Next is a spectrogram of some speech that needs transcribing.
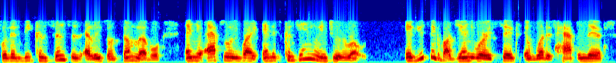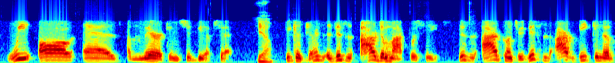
for there to be consensus, at least on some level. And you're absolutely right. And it's continuing to erode. If you think about January 6th and what has happened there, we all as Americans should be upset. Yeah. Because this is our democracy. This is our country. This is our beacon of,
